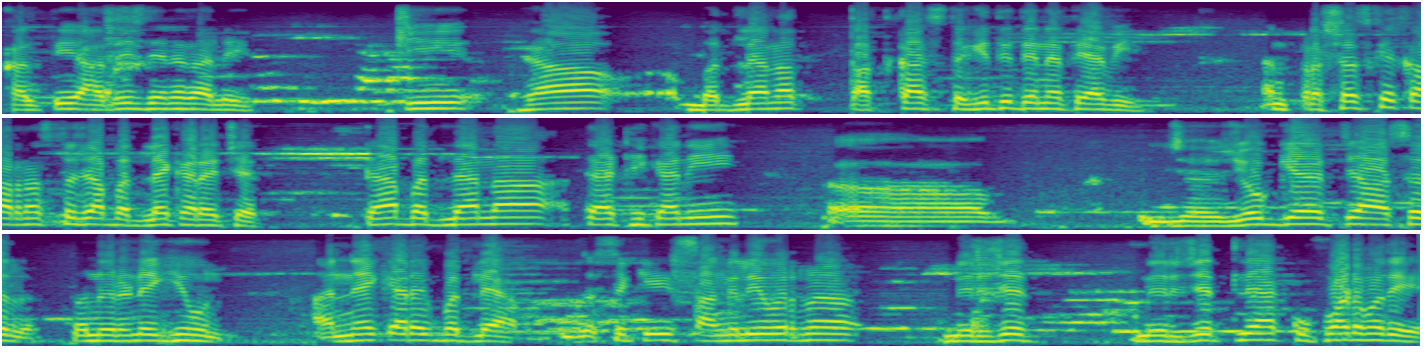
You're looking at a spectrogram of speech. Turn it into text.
खालती आदेश देण्यात आले की ह्या बदल्यांना तात्काळ स्थगिती देण्यात यावी. आणि प्रशासकीय कारणास्तव ज्या बदल्या करायच्या आहेत त्या बदल्यांना त्या ठिकाणी ज- योग्य ज्या असेल तो निर्णय घेऊन अन्यायकारक बदल्या जसं की सांगलीवरनं मिरजेत मिरजेतल्या कुपवाडमध्ये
